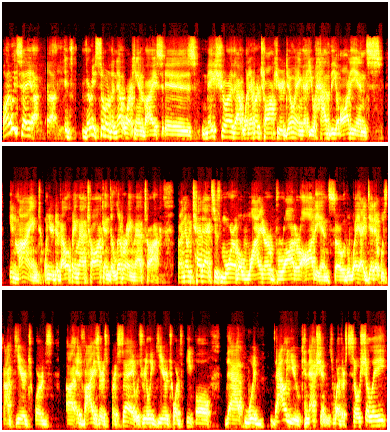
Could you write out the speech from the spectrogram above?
Well, I would say uh, it's very similar to the networking advice is make sure that whatever talk you're doing that you have the audience in mind when you're developing that talk and delivering that talk. But I know TEDx is more of a wider, broader audience. So the way I did it was not geared towards uh, advisors per se. It was really geared towards people that would value connections, whether socially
